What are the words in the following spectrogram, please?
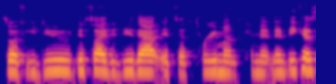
So if you do decide to do that, it's a three month commitment because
